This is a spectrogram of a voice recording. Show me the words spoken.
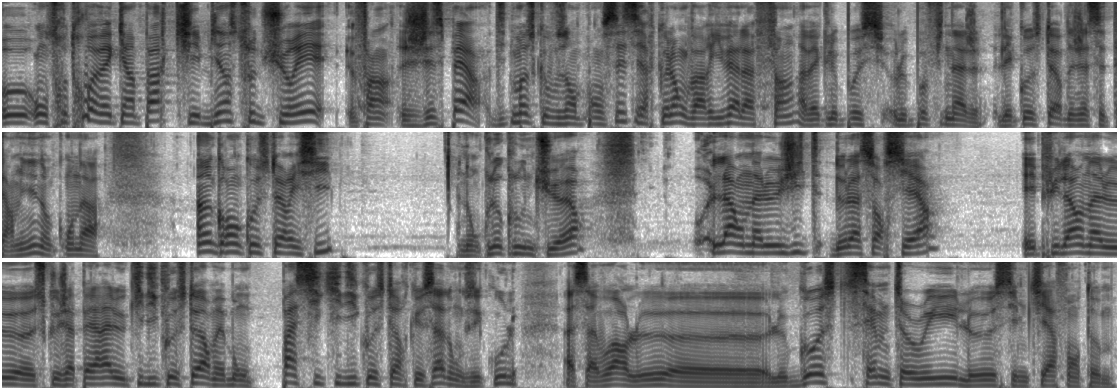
euh, on se retrouve avec un parc qui est bien structuré Enfin j'espère, dites-moi ce que vous en pensez C'est à dire que là on va arriver à la fin avec le, le peaufinage. Les coasters déjà c'est terminé Donc on a un grand coaster ici Donc le clown tueur. Là on a le gîte de la sorcière et puis là on a le, euh, ce que j'appellerais le kiddie coaster mais bon pas si kiddie coaster que ça donc c'est cool à savoir le, euh, le Ghost Cemetery, le cimetière fantôme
